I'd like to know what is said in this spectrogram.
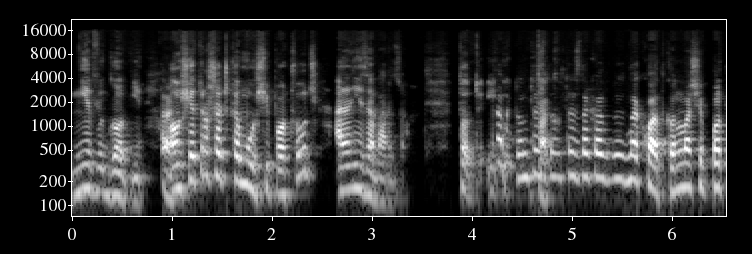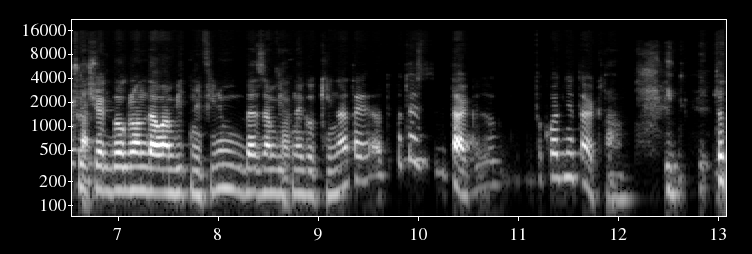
niewygodnie. Tak. On się troszeczkę musi poczuć, ale nie za bardzo. To, to, i- Tak, to, to, tak. Jest, to jest taka nakładka. On ma się poczuć, Tak. jakby oglądał ambitny film bez ambitnego kina. Tak, bo to jest tak, dokładnie tak. Tak. No. To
